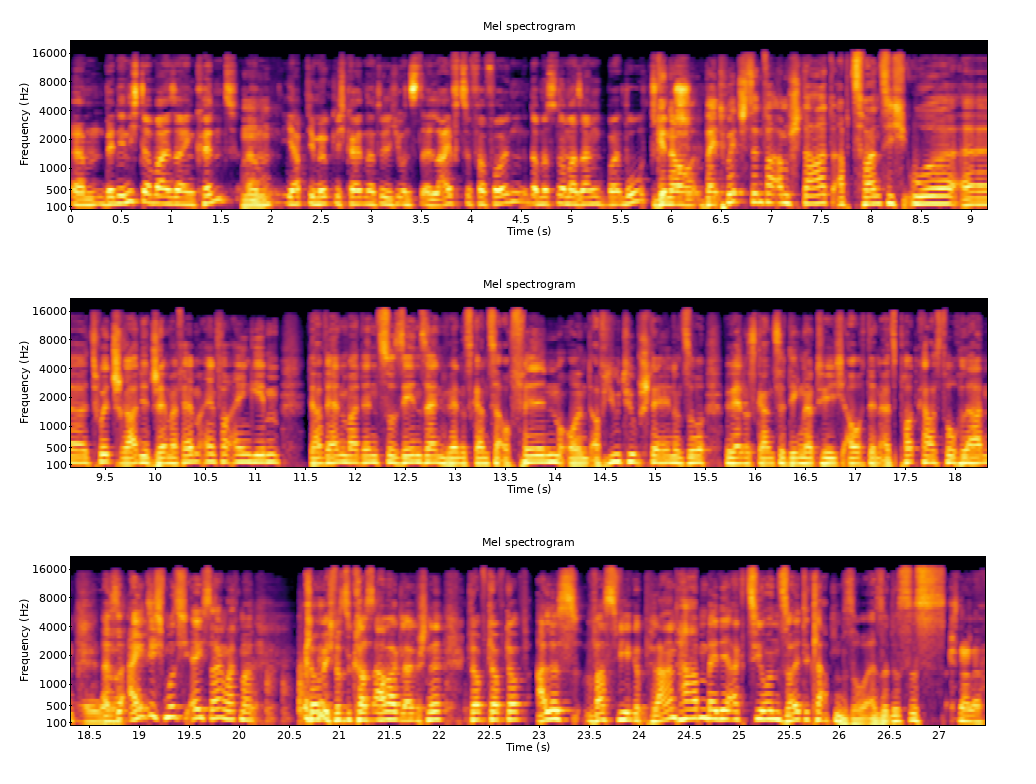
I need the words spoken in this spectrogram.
ähm, wenn ihr nicht dabei sein könnt, Mhm. ähm, ihr habt die Möglichkeit natürlich uns äh, live zu verfolgen. Da müssen wir mal sagen, bei wo? Twitch? Genau, bei Twitch sind wir am Start. Ab 20 Uhr äh, Twitch Radio Jam FM einfach eingeben. Da werden wir dann zu sehen sein. Wir werden das Ganze auch filmen und auf YouTube stellen und so. Wir werden das ganze Ding natürlich auch dann als Podcast hochladen. Also eigentlich muss ich ehrlich sagen, warte mal, klopf, ich bin so krass abergläubisch, ne? Klopf, klopf, klopf. Alles, was wir geplant haben bei der Aktion, sollte klappen so. Also das ist, Knaller.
